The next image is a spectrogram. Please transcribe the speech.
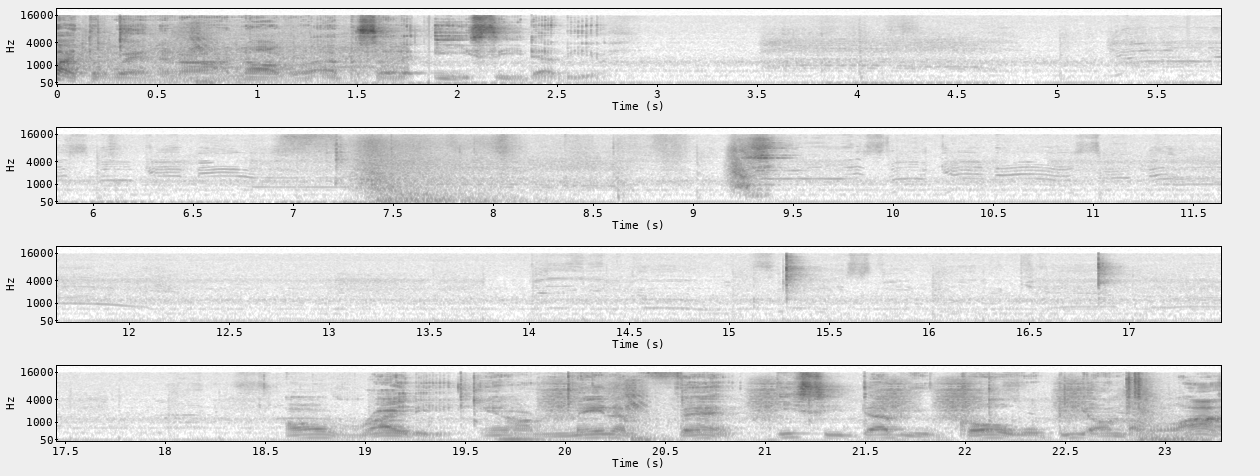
Quite the win in our inaugural episode of ECW. Alrighty, in our main event, ECW Gold will be on the line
